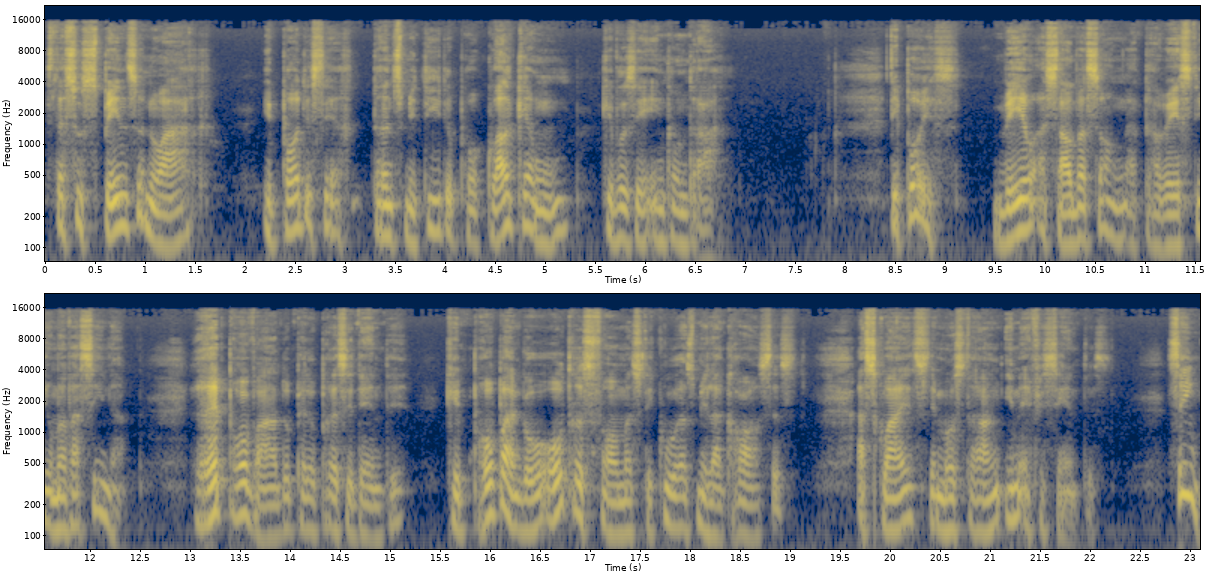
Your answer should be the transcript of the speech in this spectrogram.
está suspenso no ar e pode ser transmitido por qualquer um que você encontrar. Depois veio a salvação através de uma vacina, reprovado pelo presidente que propagou outras formas de curas milagrosas, as quais se mostraram ineficientes. Sim,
